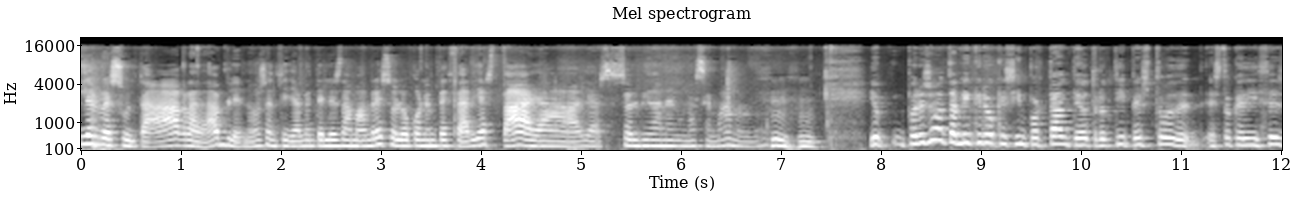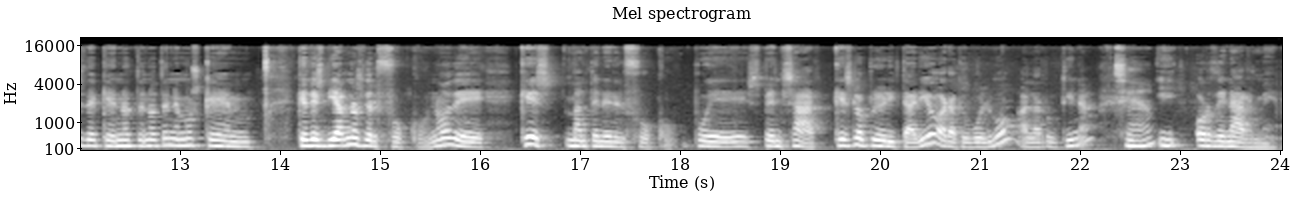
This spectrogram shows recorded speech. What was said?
les resulta agradable, ¿no? Sencillamente les da mandra y solo con empezar ya está, ya, ya se olvidan en una semana, ¿no? Yo, por eso también creo que es importante otro tip, esto, de- esto que dices de que no, no tenemos que, que desviarnos del foco, ¿no? De qué es mantener el foco. Pues pensar qué es lo prioritario ahora que vuelvo a la rutina Sí. y ordenarme.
